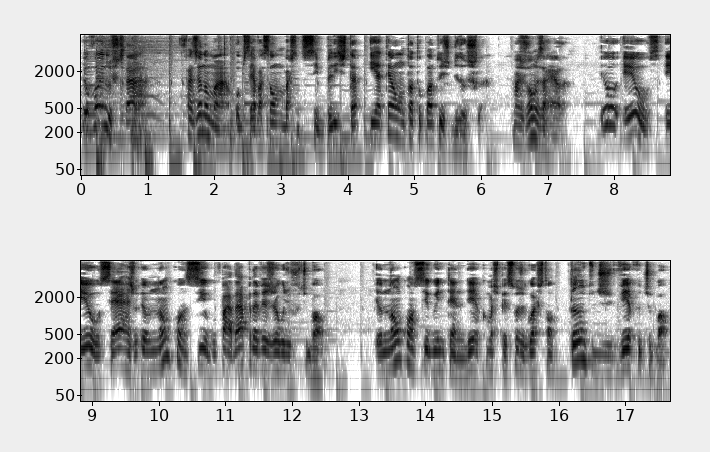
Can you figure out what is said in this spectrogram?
Eu vou ilustrar fazendo uma observação bastante simplista e até um tanto quanto esdrúxula. Mas vamos a ela. Eu, eu, eu, Sérgio, eu não consigo parar para ver jogo de futebol. Eu não consigo entender como as pessoas gostam tanto de ver futebol.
